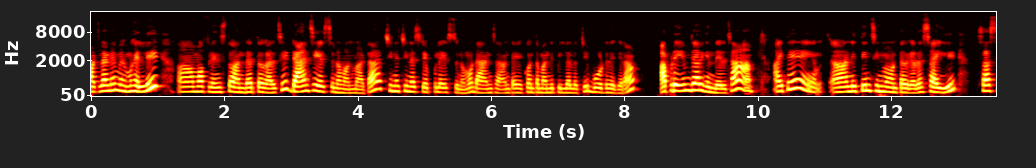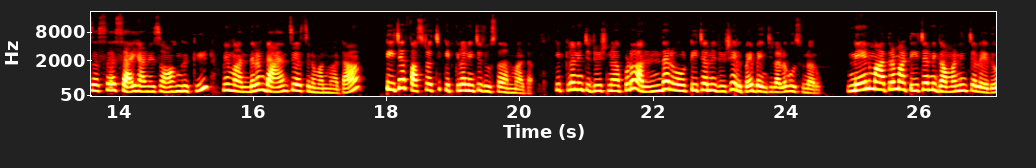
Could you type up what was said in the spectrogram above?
అట్లనే మేము వెళ్ళి మా ఫ్రెండ్స్తో అందరితో కలిసి డ్యాన్స్ చేస్తున్నాం అనమాట చిన్న చిన్న స్టెప్పులు వేస్తున్నాము డ్యాన్స్ అంటే కొంతమంది పిల్లలు వచ్చి బోర్డు దగ్గర. అప్పుడు ఏం జరిగింది తెలుసా? అయితే నితిన్ సినిమా ఉంటుంది కదా సై సస్ సై అనే సాంగ్కి మేము అందరం డ్యాన్స్ చేస్తున్నాం అనమాట టీచర్ ఫస్ట్ వచ్చి కిటికీల నుంచి చూస్తుంది అనమాట కిటికీల నుంచి చూసినప్పుడు అందరూ టీచర్ని చూసి వెళ్ళిపోయి బెంచ్లలో కూర్చున్నారు. నేను మాత్రం ఆ టీచర్ని గమనించలేదు.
